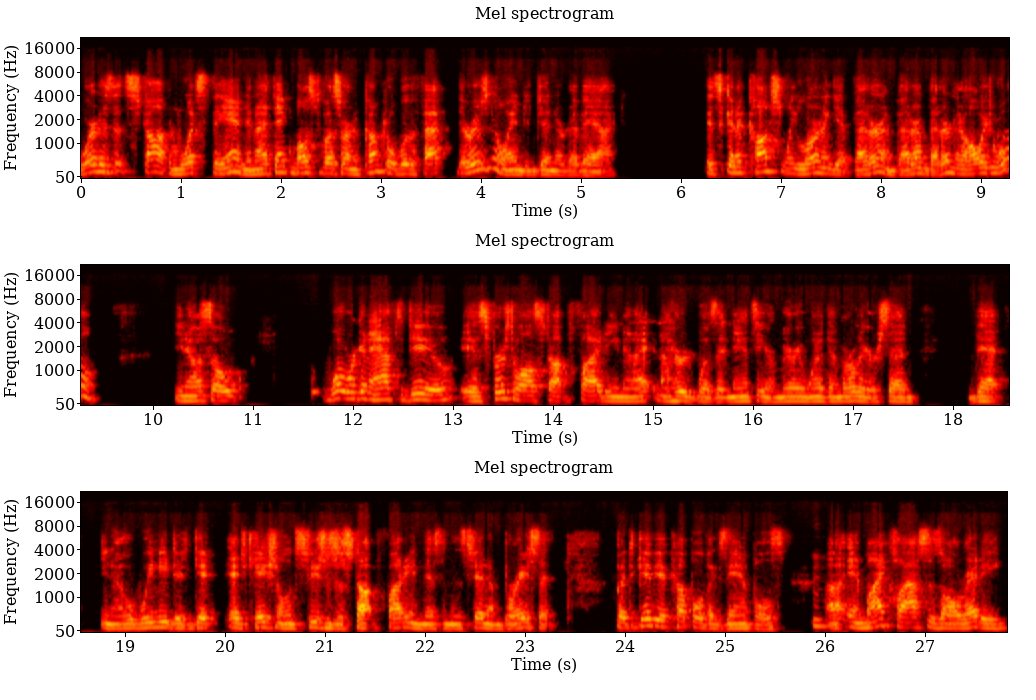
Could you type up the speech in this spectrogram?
where does it stop and what's the end? And I think most of us are uncomfortable with the fact there is no end in generative AI. It's going to constantly learn and get better and better and better, and it always will. You know, so what we're going to have to do is first of all stop fighting. And I and I heard was it Nancy or Mary, one of them earlier said that you know we need to get educational institutions to stop fighting this and instead embrace it. But to give you a couple of examples, mm-hmm. uh, in my classes already,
